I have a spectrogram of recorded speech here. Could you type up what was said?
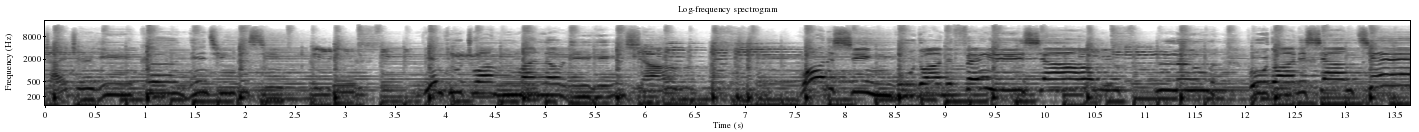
载着一颗年轻的心，沿途装满了理想。我的心不断的飞翔，路不断的向前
